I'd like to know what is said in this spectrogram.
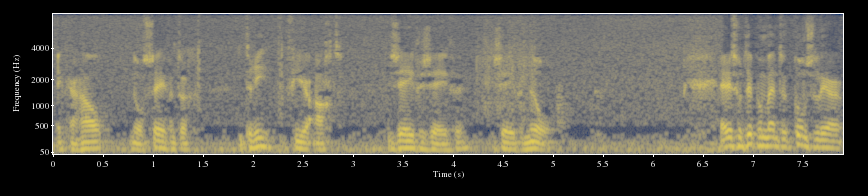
Ik herhaal 070 348 7770. Er is op dit moment een consulair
